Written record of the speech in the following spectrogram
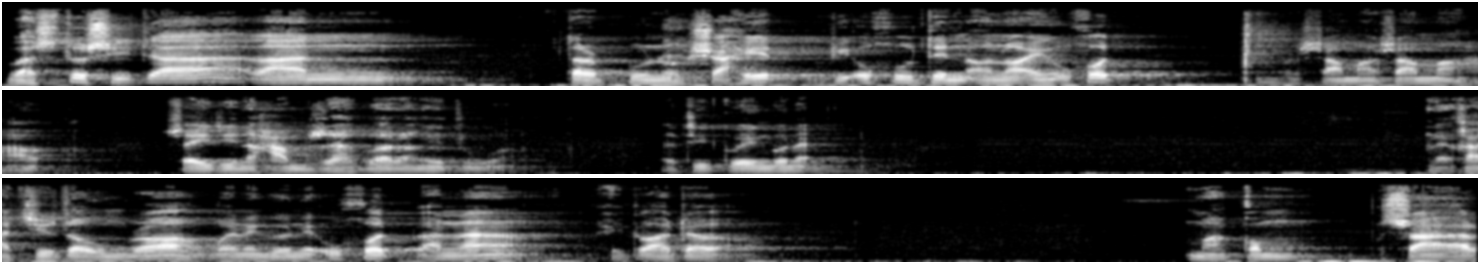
Wastu sida lan terbunuh syahid di Uhudin ana ing Uhud bersama-sama Sayyidina Hamzah barang itu. Jadi kowe engko nek nek haji atau umrah kowe ning Uhud karena itu ada makom besar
